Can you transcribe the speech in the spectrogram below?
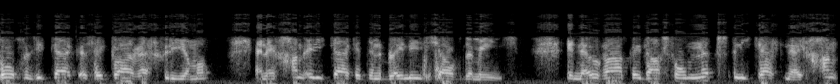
Volgens die kerk is hy klaar reg vir die hemel en hy gaan uit die kerk uit en bly nie dieselfde mens. En nou raak hy daar's vir hom niks in die kerk nie. Hy gaan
